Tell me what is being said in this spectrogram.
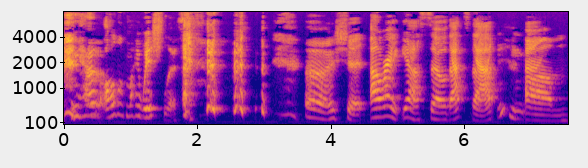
you have all of my wish list. Oh shit. All right. Yeah. So that's that. Um,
